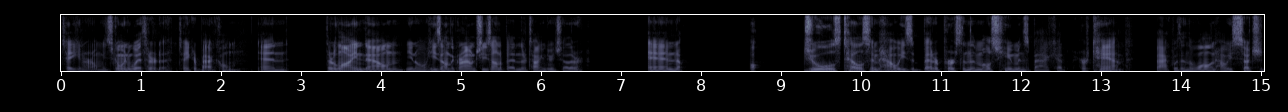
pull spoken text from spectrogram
taking her home. He's going with her to take her back home. And they're lying down, you know, he's on the ground, she's on a bed, and they're talking to each other. And uh, Jules tells him how he's a better person than most humans back at her camp, back within the wall, and how he's such a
